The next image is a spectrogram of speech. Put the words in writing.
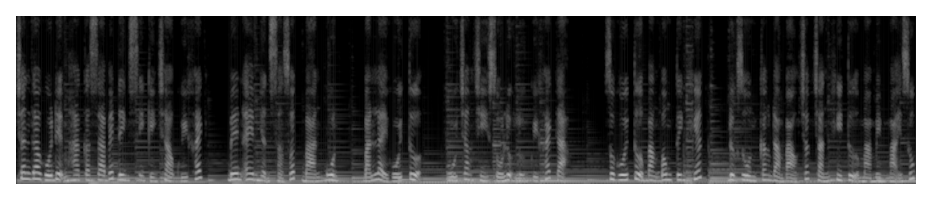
Chăn ga gối đệm Hakasa Bedding xin kính chào quý khách. Bên em nhận sản xuất bán buôn, bán lẻ gối tựa, gối trang trí số lượng lớn quý khách ạ. Rồi gối tựa bằng bông tinh khiết, được dồn căng đảm bảo chắc chắn khi tựa mà mềm mại giúp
